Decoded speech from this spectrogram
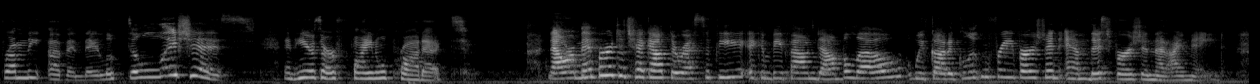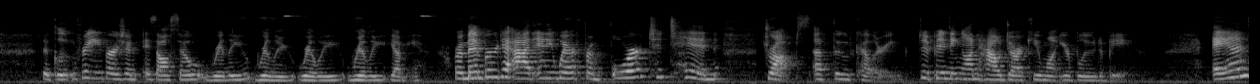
from the oven. They look delicious. And here's our final product. Now remember to check out the recipe. It can be found down below. We've got a gluten-free version and this version that I made. The gluten-free version is also really, really, really, really yummy. Remember to add anywhere from four to 10 drops of food coloring, depending on how dark you want your blue to be. And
